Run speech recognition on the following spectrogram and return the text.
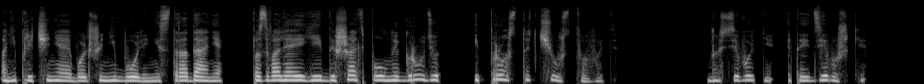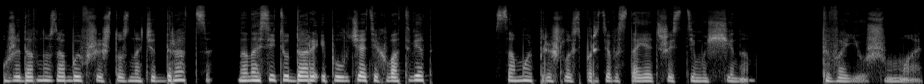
а не причиняя больше ни боли, ни страдания, позволяя ей дышать полной грудью и просто чувствовать. Но сегодня этой девушке, уже давно забывшей, что значит драться, наносить удары и получать их в ответ, самой пришлось противостоять шести мужчинам. Твою ж мать!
